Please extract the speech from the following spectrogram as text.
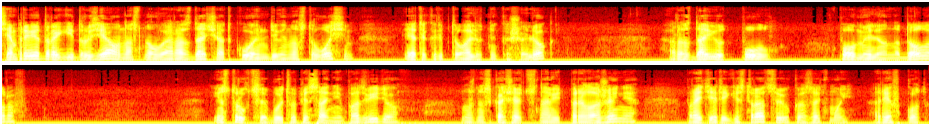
Всем привет, дорогие друзья! У нас новая раздача от Coin98. Это криптовалютный кошелек. Раздают пул полмиллиона долларов. Инструкция будет в описании под видео. Нужно скачать, установить приложение, пройти регистрацию и указать мой реф-код.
